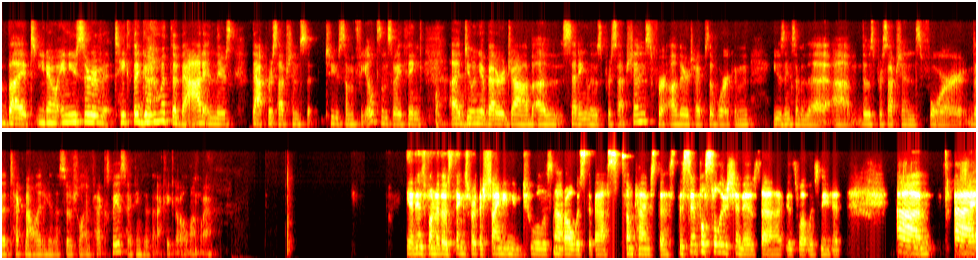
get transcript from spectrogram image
but, you know, and you sort of take the good with the bad and there's that perception to some fields. And so I think uh, doing a better job of setting those perceptions for other types of work and using some of the um, those perceptions for the technology and the social impact space, I think that that could go a long way it is one of those things where the shiny new tool is not always the best. Sometimes the, the simple solution is uh, is what was needed. Um, uh,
